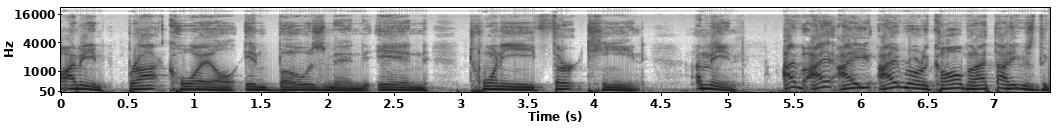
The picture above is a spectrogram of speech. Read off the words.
I mean, Brock Coyle in Bozeman in 2013. I mean, I I I wrote a column and I thought he was the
